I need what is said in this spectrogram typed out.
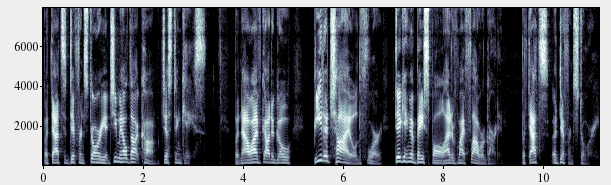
But That's a Different Story at gmail.com, just in case. But now I've got to go beat a child for digging a baseball out of my flower garden. But that's a different story.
